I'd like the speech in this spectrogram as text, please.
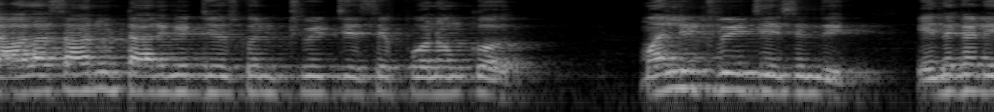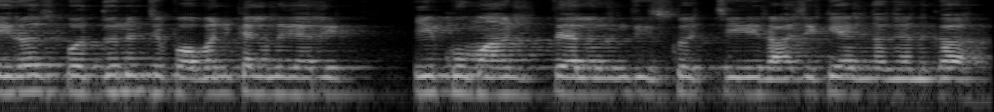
చాలాసార్లు టార్గెట్ చేసుకొని ట్వీట్ చేసే పూనం కౌర్. మళ్ళీ ట్వీట్ చేసింది ఎందుకంటే ఈరోజు పొద్దు నుంచి పవన్ కళ్యాణ్ గారి ఈ కుమార్తెలను తీసుకొచ్చి రాజకీయంగా కనుక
